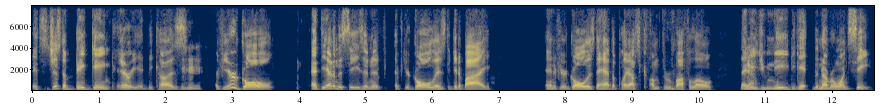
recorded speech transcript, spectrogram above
it's just a big game. Period. Because Mhm. if your goal at the end of the season, if if your goal is to get a bye, and if your goal is to have the playoffs come through Buffalo, that Yeah. means you need to get the number one seed.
